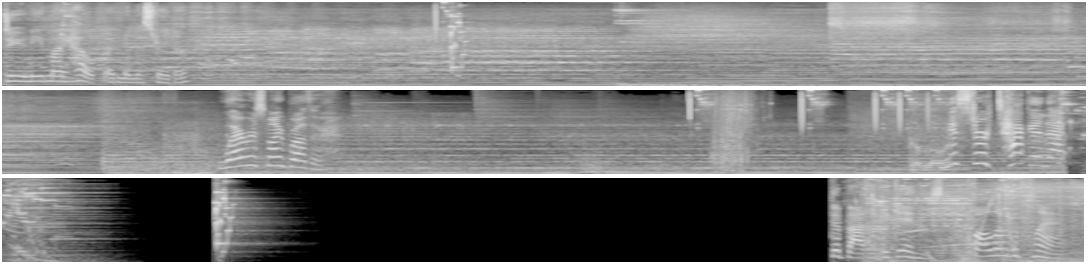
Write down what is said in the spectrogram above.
Do you need my help, Administrator? Where is my brother? The Mr. Takanak! The battle begins. Follow the plan.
